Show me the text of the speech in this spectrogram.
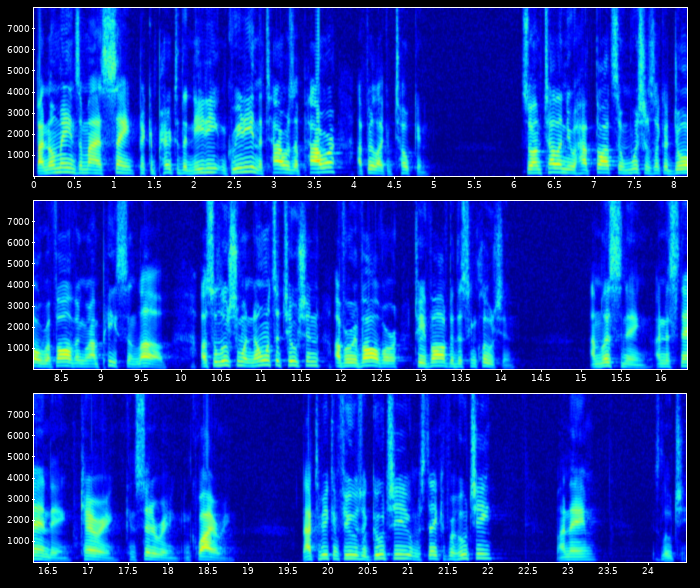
By no means am I a saint, but compared to the needy and greedy in the towers of power, I feel like a token. So I'm telling you, I have thoughts and wishes like a door revolving around peace and love. A solution with no institution of a revolver to evolve to this conclusion. I'm listening, understanding, caring, considering, inquiring. Not to be confused with Gucci or mistaken for Hoochie, my name is Lucci.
